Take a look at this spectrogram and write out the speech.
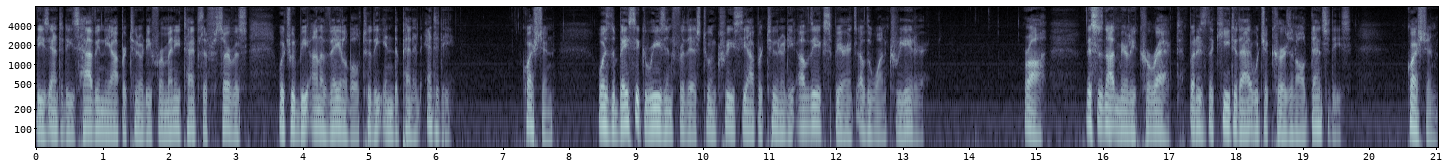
these entities having the opportunity for many types of service which would be unavailable to the independent entity. Question. Was the basic reason for this to increase the opportunity of the experience of the one Creator? Ra. This is not merely correct, but is the key to that which occurs in all densities. Question.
